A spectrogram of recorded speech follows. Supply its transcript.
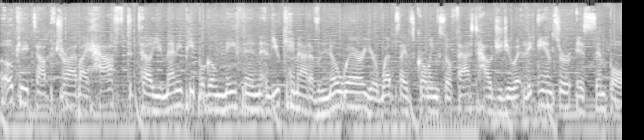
Okay, Top Tribe, I have to tell you, many people go, Nathan, you came out of nowhere. Your website's growing so fast. How'd you do it? The answer is simple.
